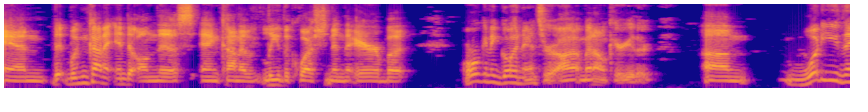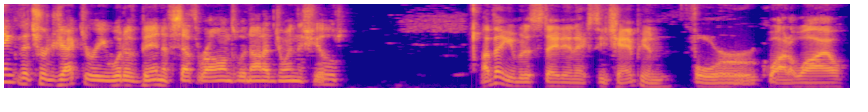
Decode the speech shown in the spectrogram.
and th- we can kind of end it on this and kind of leave the question in the air, but or we're going to go ahead and answer. it. I, I mean, I don't care either. Um, what do you think the trajectory would have been if Seth Rollins would not have joined the Shield? I think he would have stayed NXT champion for quite a while.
